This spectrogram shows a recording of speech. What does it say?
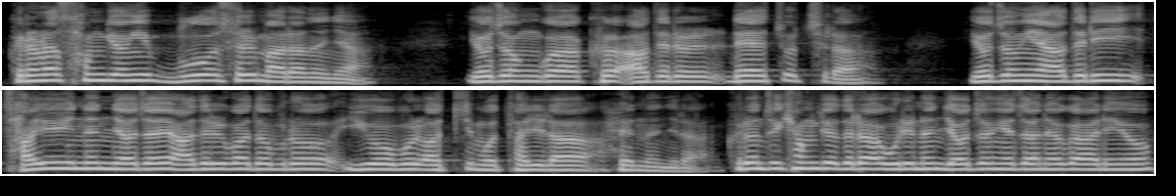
그러나 성경이 무엇을 말하느냐? 여종과 그 아들을 내쫓으라. 여종의 아들이 자유 있는 여자의 아들과 더불어 유업을 얻지 못하리라 했느니라. 그런즉 형제들아 우리는 여종의 자녀가 아니요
